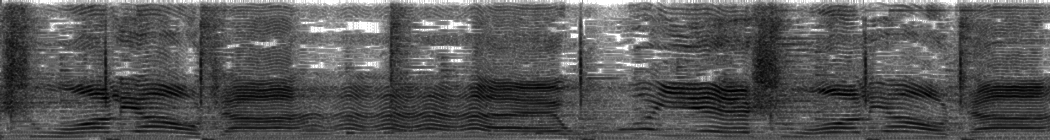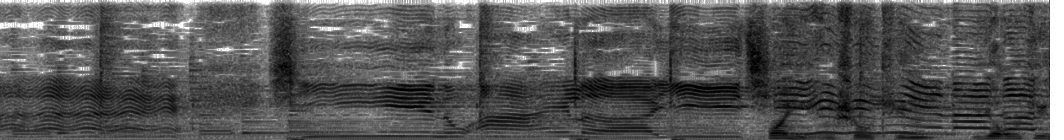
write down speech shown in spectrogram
说聊斋，我也说聊斋，喜怒哀乐一。欢迎收听《妖精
